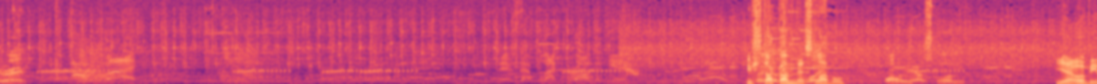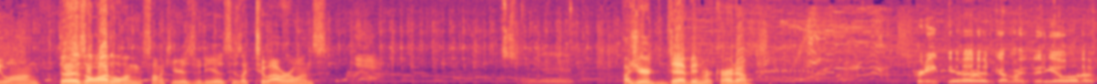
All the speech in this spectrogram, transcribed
right? You're stuck on this like- level? Long ass one. Yeah, it would be long. There is a lot of long Sonic Heroes videos. There's like two hour ones. How's your deb in, Ricardo? Pretty good. Got my video up.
